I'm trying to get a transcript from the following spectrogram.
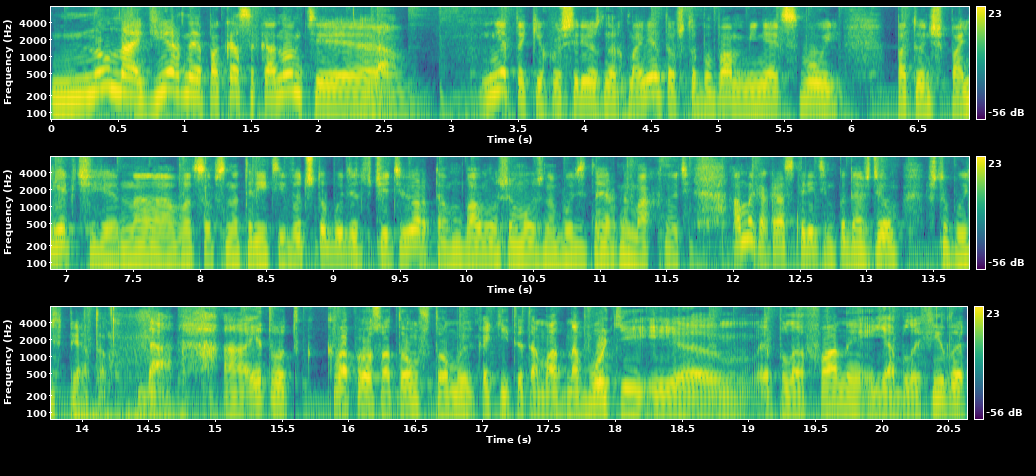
ну, наверное, пока сэкономьте. Да. Нет таких уж серьезных моментов, чтобы вам менять свой потоньше, полегче на вот, собственно, третий. Вот что будет в четвертом, вам уже можно будет, наверное, махнуть. А мы как раз в третьем подождем, что будет в пятом. Да, А, это вот к вопросу о том, что мы какие-то там однобокие и э, Apple фаны, и яблофилы.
